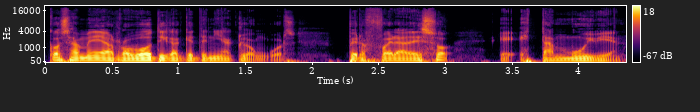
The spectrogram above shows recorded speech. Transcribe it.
cosa media robótica que tenía Clone Wars. Pero fuera de eso, eh, está muy bien.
